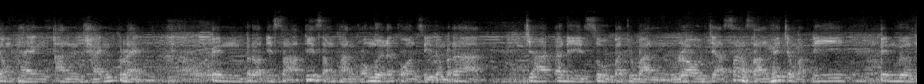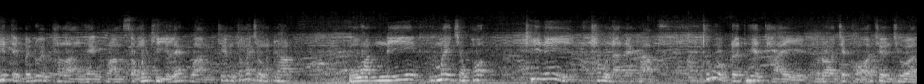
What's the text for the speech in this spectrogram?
กำแพงอันแข็งแกร่ง เป็นประวัติศาสตร์ที่สำคัญของเมืองนครศรีธรรมราชจากอดีตสู่ปัจจุบันเราจะสร้างสรรค์ให้จังหวัดนี้ เป็นเมืองที่เต็มไปด้วยพลังแห่งความสามัคคีและความเข้มท่านผู้ชมครับ วันนี้ไม่เฉพาะที่นี่เท่านั้นนะครับ ทั่วประเทศไทยเราจะขอเชิญชวน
